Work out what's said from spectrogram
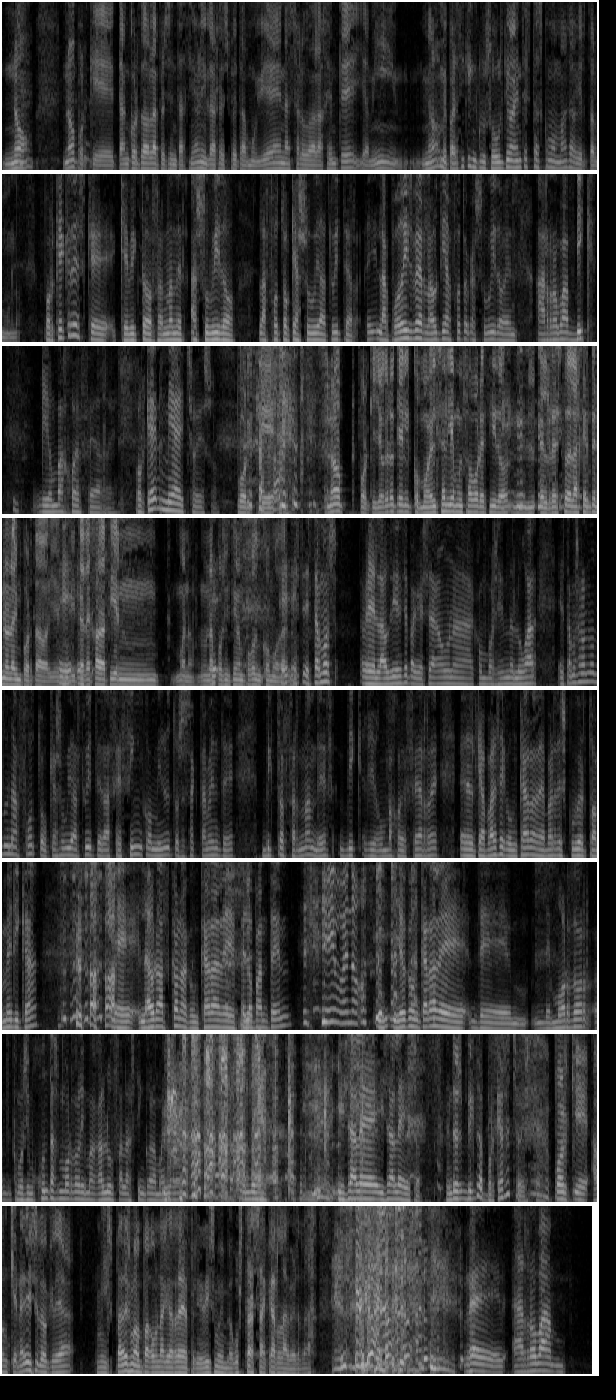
No, no, porque te han cortado la presentación y la has respetado muy bien, has saludado a la gente y a mí, no, me parece que incluso últimamente estás como más abierto al mundo. ¿Por qué crees que, que Víctor Fernández ha subido la foto que ha subido a Twitter? Eh, La podéis ver, la última foto que ha subido en arroba vic-fr. ¿Por qué me ha hecho eso? Porque, no, porque yo creo que él, como él salía muy favorecido, el resto de la gente no le ha importado y, Eh, te ha dejado a ti en, bueno, en una Eh, posición un poco incómoda. Eh, ¿no? este- estamos, eh, la audiencia, para que se haga una composición del lugar, estamos hablando de una foto que ha subido a Twitter hace cinco minutos exactamente Víctor Fernández, Vic-FR, en el que aparece con cara de haber descubierto América, eh, Laura Azcona con cara de pelo pantén Sí, bueno. y, y yo con cara de, de, de Mordor, como si juntas Mordor y Magaluf a las 5 de la mañana. y, sale, y sale eso. Entonces, Víctor, ¿por qué has hecho esto? Porque, aunque nadie se lo crea, mis padres me han pagado una carrera de periodismo y me gusta sacar la verdad. Eh, arroba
